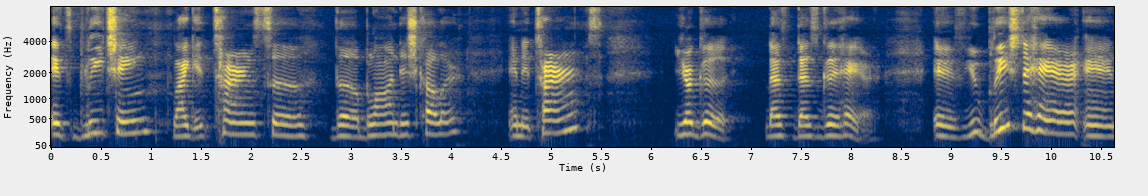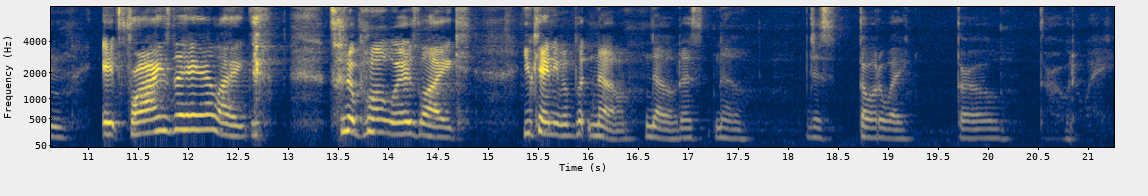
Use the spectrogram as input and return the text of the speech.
it's bleaching, like it turns to the blondish color and it turns, you're good. That's that's good hair. If you bleach the hair and it fries the hair like to the point where it's like you can't even put no, no, that's no. Just throw it away throw throw it away.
